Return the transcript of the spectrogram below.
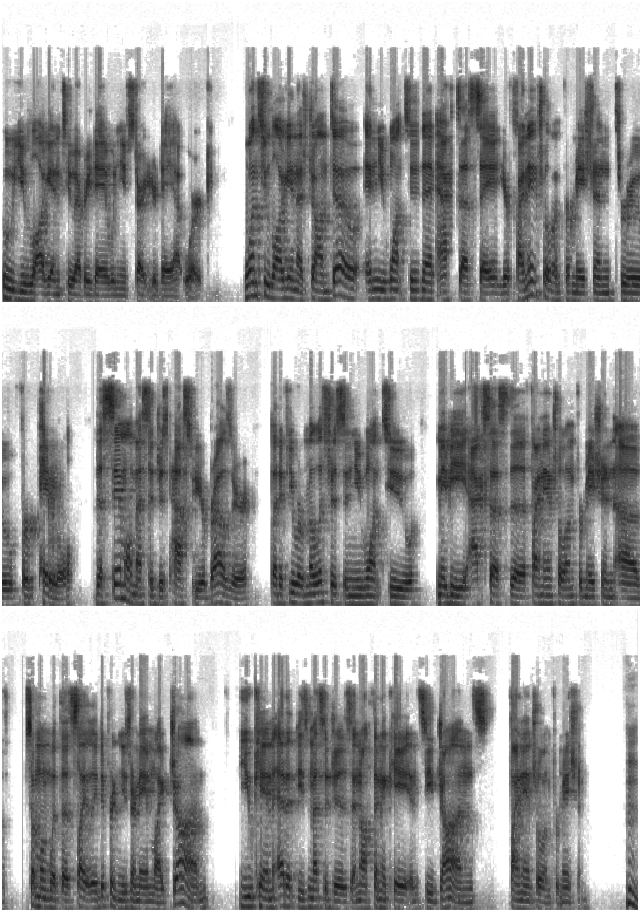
who you log into every day when you start your day at work. Once you log in as John Doe and you want to then access, say, your financial information through for payroll, the SAML message is passed to your browser. But if you were malicious and you want to maybe access the financial information of someone with a slightly different username like John, you can edit these messages and authenticate and see John's financial information. Hmm.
